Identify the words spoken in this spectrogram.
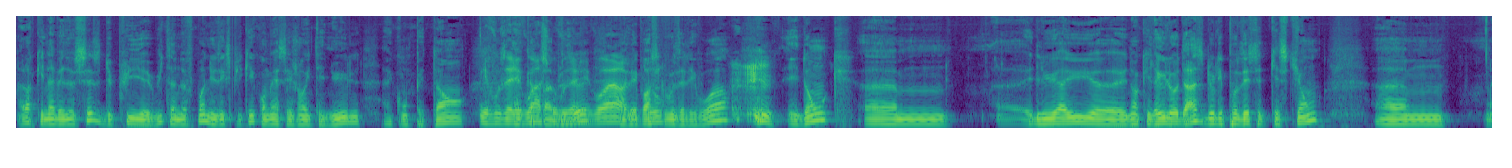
alors qu'il n'avait de cesse depuis 8 à 9 mois de nous expliquer combien ces gens étaient nuls, incompétents. Et vous allez voir ce que vous allez voir. Vous allez voir ce que vous allez voir. Et donc, euh, il lui a eu, euh, donc il a eu l'audace de lui poser cette question. Euh, euh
